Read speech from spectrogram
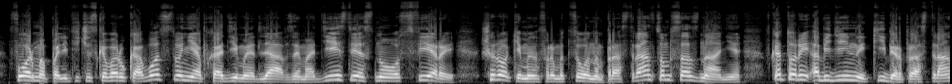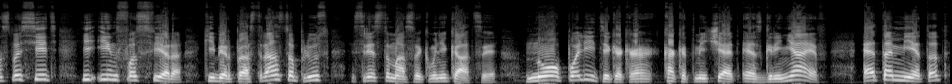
– форма политического руководства, необходимая для взаимодействия с ноосферой, широким информационным пространством сознания, в которой объединены киберпространство, сеть и инфосфера, киберпространство плюс средства массовой коммуникации. Но политика, как отмечает С. Гриняев, это метод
